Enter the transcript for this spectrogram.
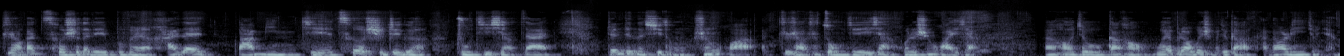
至少干测试的这一部分人还在把敏捷测试这个主题想在真正的系统升华，至少是总结一下或者升华一下，然后就刚好我也不知道为什么就赶赶到二零一九年了，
